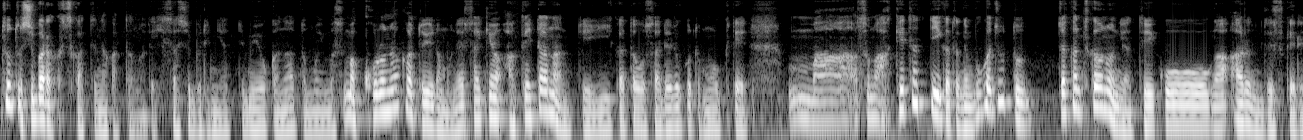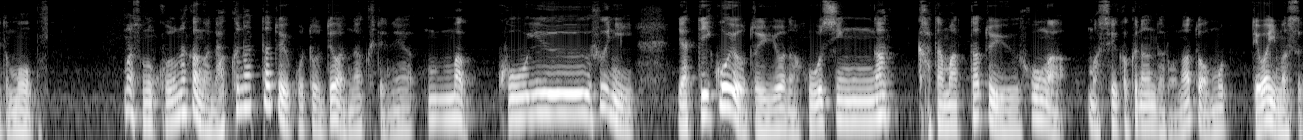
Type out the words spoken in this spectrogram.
ちょっとしばらく使ってなかったので、久しぶりにやってみようかなと思います。まあ、コロナ禍というのもね、最近は開けたなんて言い方をされることも多くて、まあ、その開けたって言い方ね、僕はちょっと若干使うのには抵抗があるんですけれども、まあ、そのコロナ禍がなくなったということではなくてね、まあ、こういうふうにやっていこうよというような方針が固まったという方が、まあ、正確なんだろうなとは思ってはいます。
